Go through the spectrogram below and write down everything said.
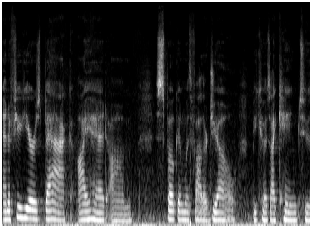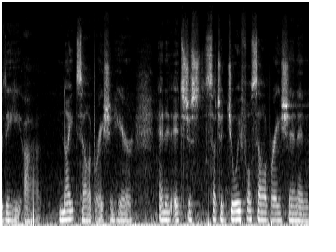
And a few years back, I had um, spoken with Father Joe because I came to the uh, night celebration here. And it, it's just such a joyful celebration. And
